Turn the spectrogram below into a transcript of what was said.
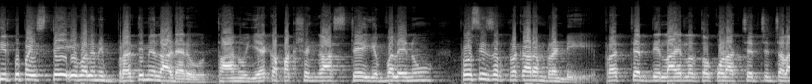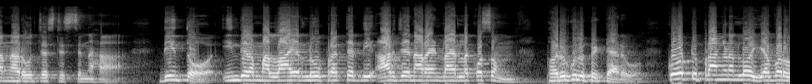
తీర్పుపై స్టే ఇవ్వాలని బ్రతిమేలాడారు. తాను ఏకపక్షంగా స్టే ఇవ్వలేను. ప్రొసీజర్ ప్రకారం రండి. ప్రత్యర్థి లాయర్లతో కూడా చర్చించాలన్నారు జస్టిస్ సిన్హా. దీంతో ఇందిరమ్మ లాయర్లు ప్రత్యర్థి ఆర్జే నారాయణ లాయర్ల కోసం పరుగులు పెట్టారు. కోర్టు ప్రాంగణంలో ఎవ్వరూ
